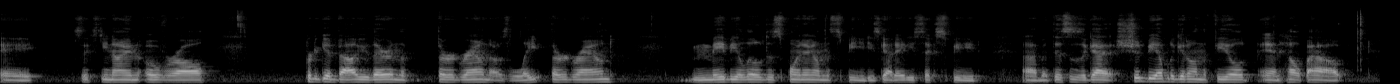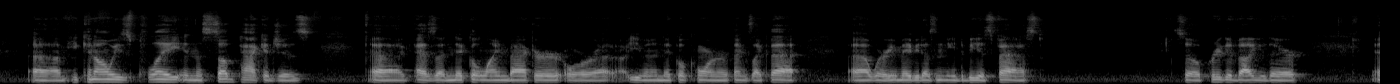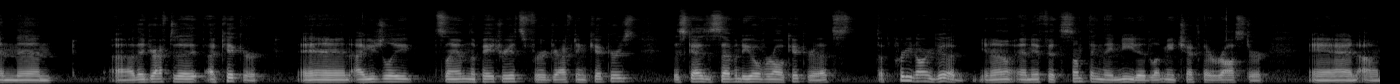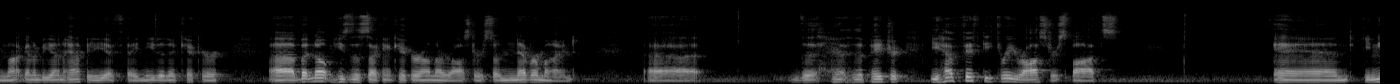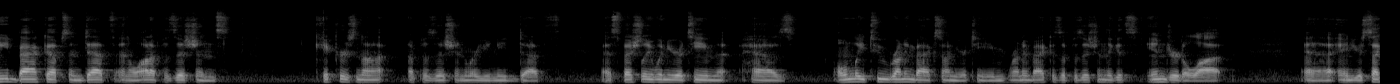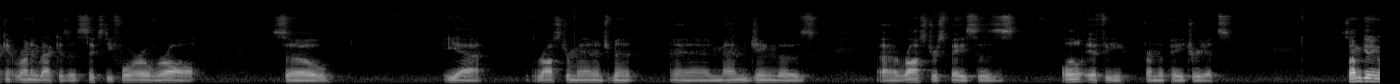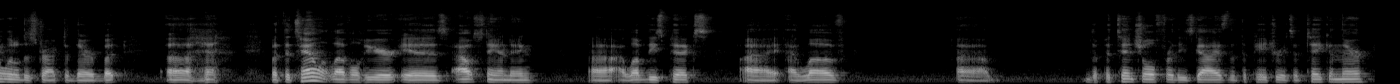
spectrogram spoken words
a 69 overall. Pretty good value there in the third round. That was late third round. Maybe a little disappointing on the speed. He's got 86 speed. Uh, but this is a guy that should be able to get on the field and help out. Um, he can always play in the sub packages uh, as a nickel linebacker or uh, even a nickel corner, things like that, uh, where he maybe doesn't need to be as fast. So, pretty good value there. And then uh, they drafted a, a, kicker. And I usually slam the Patriots for drafting kickers. This guy's a 70 overall kicker. That's that's pretty darn good, you know. And if it's something they needed, let me check their roster. And I'm not going to be unhappy if they needed a kicker. Uh, but nope, he's the second kicker on their roster, so never mind. Uh, the the Patriot, you have 53 roster spots, and you need backups and depth in a lot of positions. Kicker's not a position where you need depth, especially when you're a team that has only two running backs on your team. Running back is a position that gets injured a lot, uh, and your second running back is a 64 overall. So, yeah, roster management and managing those uh, roster spaces a little iffy from the Patriots. So I'm getting a little distracted there, but uh, but the talent level here is outstanding. Uh, I love these picks. I I love uh, the potential for these guys that the Patriots have taken there.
